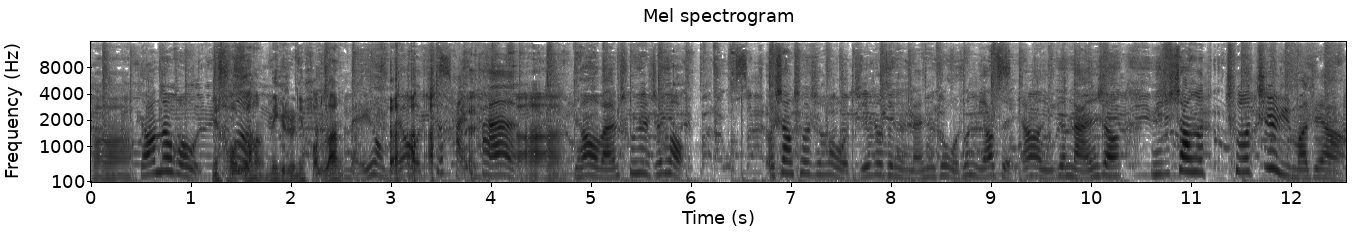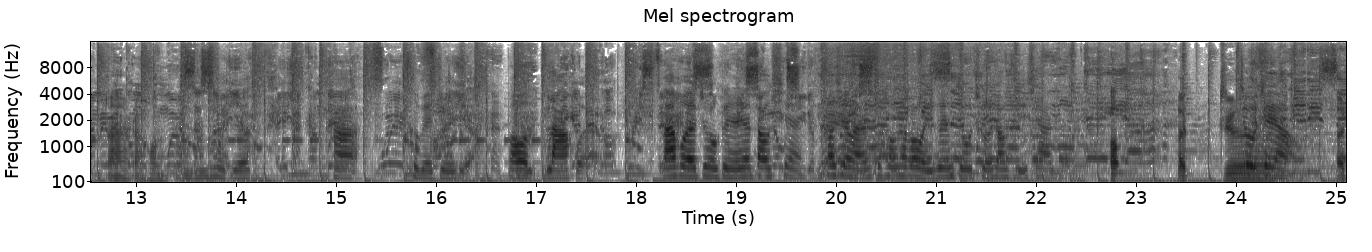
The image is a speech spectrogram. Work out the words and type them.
啊，然后那会儿我你好浪，那个时候你好浪啊。没有没有，我去海滩，啊啊！然后完出去之后，我上车之后，我直接就对那个男生说：“我说你要怎样？你一个男生，你上个车至于吗？这样。啊，然后呢？”我男朋友觉得他特别丢脸，把我拉回来了。拉回来之后跟人家道歉，道歉完之后，他把我一个人丢车上，自己下去，这就这样。呃，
